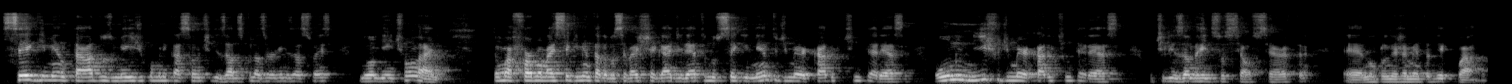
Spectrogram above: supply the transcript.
segmentada os meios de comunicação utilizados pelas organizações no ambiente online. Então, uma forma mais segmentada, você vai chegar direto no segmento de mercado que te interessa, ou no nicho de mercado que te interessa, utilizando a rede social certa, é, num planejamento adequado.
